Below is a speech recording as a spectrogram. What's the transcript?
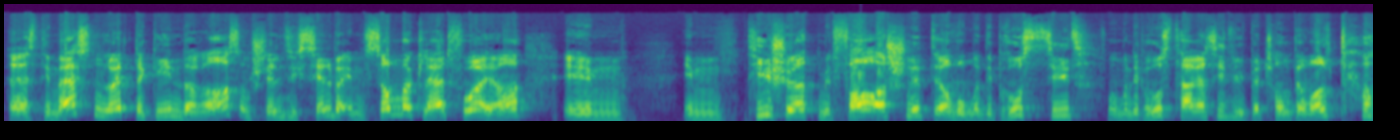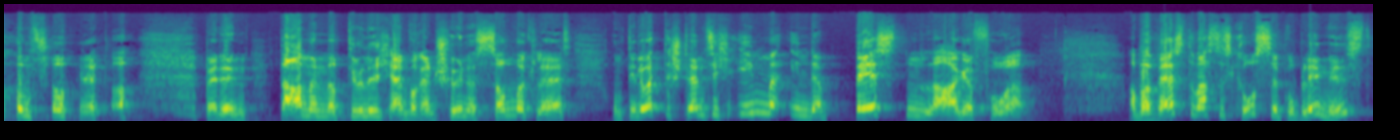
Das heißt, die meisten Leute gehen da raus und stellen sich selber im Sommerkleid vor, ja, im, im T-Shirt mit V-Ausschnitt, ja, wo man die Brust sieht, wo man die Brusthaare sieht, wie bei John Travolta und so, ja. Bei den Damen natürlich einfach ein schönes Sommerkleid und die Leute stellen sich immer in der besten Lage vor. Aber weißt du, was das große Problem ist?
